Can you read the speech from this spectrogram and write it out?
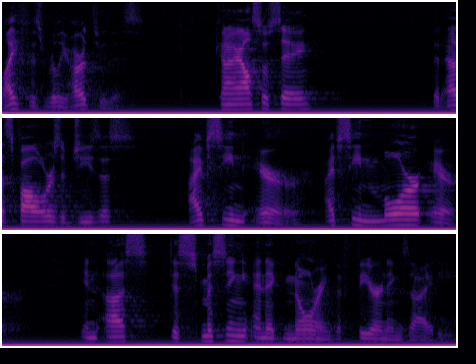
Life is really hard through this. Can I also say that as followers of Jesus, I've seen error. I've seen more error in us dismissing and ignoring the fear and anxiety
